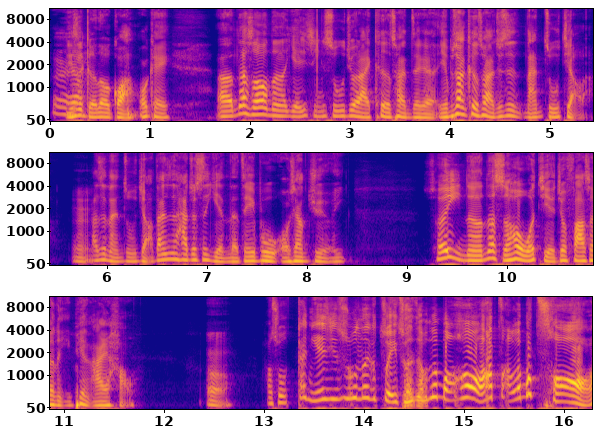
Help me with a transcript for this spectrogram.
对啊你是格斗挂。OK，呃，那时候呢，言行书就来客串这个，也不算客串，就是男主角啦。嗯他是男主角，但是他就是演的这一部偶像剧而已。所以呢，那时候我姐就发生了一片哀嚎。嗯，她说：“干言行书那个嘴唇怎么那么厚？他长那么丑。”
